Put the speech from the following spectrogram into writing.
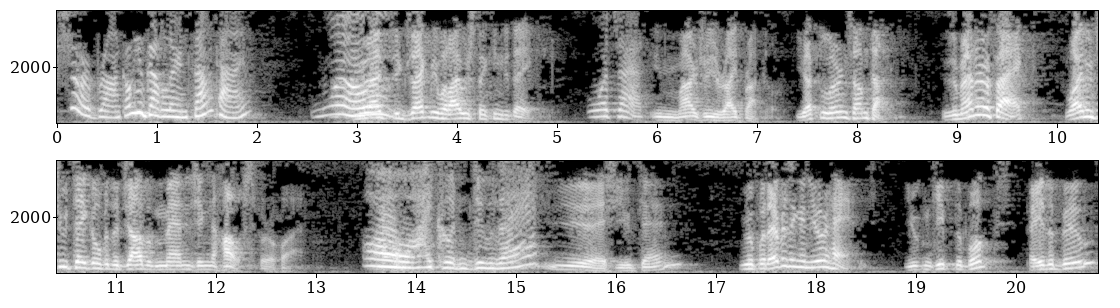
Sure, Bronco. You've got to learn sometime. Well, That's exactly what I was thinking today. what's that? Marjorie's right, Bronco. You have to learn sometime. As a matter of fact, why don't you take over the job of managing the house for a while? Oh, I couldn't do that. Yes, you can. We'll put everything in your hands. You can keep the books, pay the bill.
